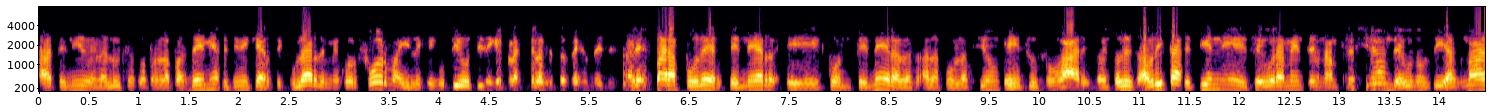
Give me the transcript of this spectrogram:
ha tenido en la lucha contra la pandemia. Se tiene que articular de mejor forma y el Ejecutivo tiene que plantear las estrategias necesarias para poder tener, contener a la, a la población en sus hogares entonces, ahorita se tiene seguramente una ampliación de unos días más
